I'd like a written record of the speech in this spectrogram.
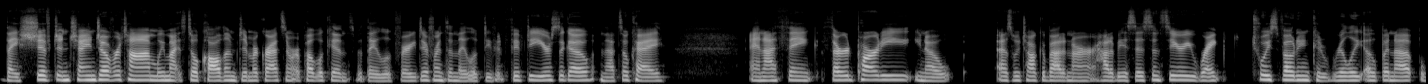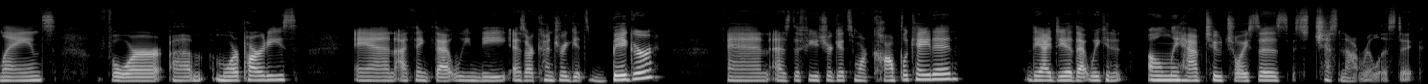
They shift and change over time. We might still call them Democrats and Republicans, but they look very different than they looked even 50 years ago, and that's okay. And I think third party, you know, as we talk about in our How to Be a Citizen series, ranked choice voting could really open up lanes for um, more parties. And I think that we need, as our country gets bigger and as the future gets more complicated, the idea that we can only have two choices is just not realistic.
